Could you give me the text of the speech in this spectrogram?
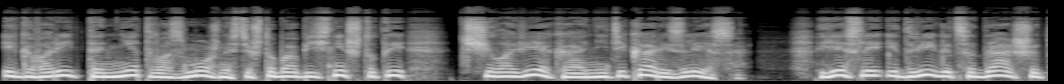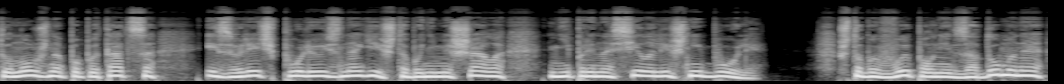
И говорить-то нет возможности, чтобы объяснить, что ты человек, а не дикарь из леса. Если и двигаться дальше, то нужно попытаться извлечь пулю из ноги, чтобы не мешало, не приносило лишней боли. Чтобы выполнить задуманное,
